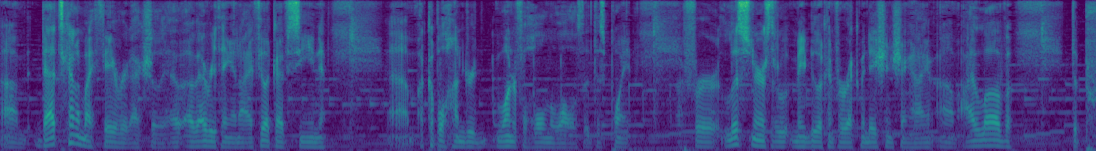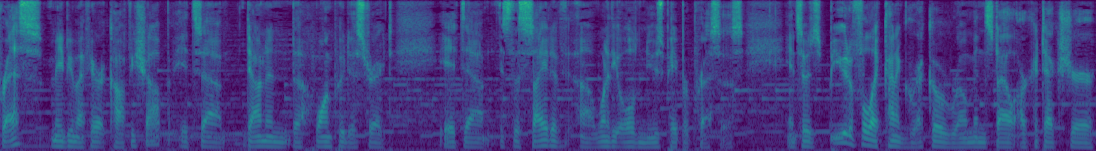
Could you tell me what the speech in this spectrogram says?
Um, that's kind of my favorite actually of, of everything, and I feel like I've seen um, a couple hundred wonderful hole in the walls at this point. For listeners that may be looking for recommendations in Shanghai, um, I love the Press, maybe my favorite coffee shop. It's uh, down in the Huangpu district. It, uh, it's the site of uh, one of the old newspaper presses. And so it's beautiful, like kind of Greco Roman style architecture.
